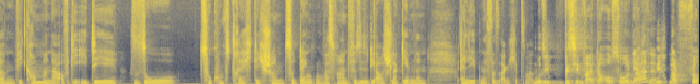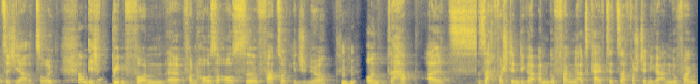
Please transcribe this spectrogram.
Ähm, wie kommt man da auf die Idee, so zukunftsträchtig schon zu denken? Was waren für Sie so die ausschlaggebenden Erlebnisse, sage ich jetzt mal? Muss ich ein bisschen weiter ausholen? Gerne. Da gehe ich mal 40 Jahre zurück. Oh. Ich bin von, äh, von Hause aus äh, Fahrzeugingenieur mhm. und habe als Sachverständiger angefangen, als Kfz-Sachverständiger angefangen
